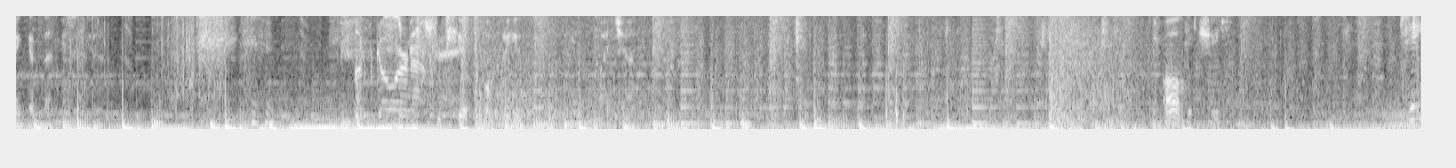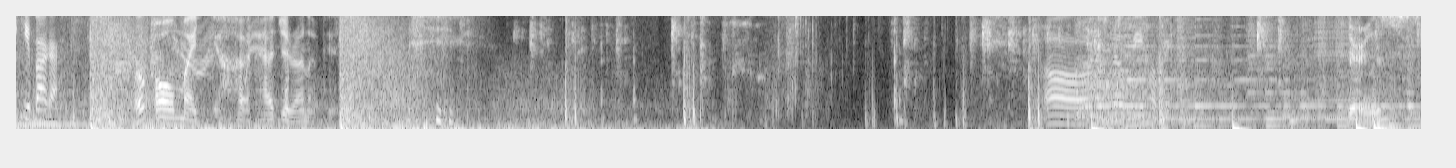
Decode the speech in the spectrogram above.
don't get that music yet. Let's go earn our Speaking pay. to your audience, my channel. Oh, cheat. Cheeky bugger. Oh. Oh my god, how'd you run up this? oh, there's no bee hopping. There is.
